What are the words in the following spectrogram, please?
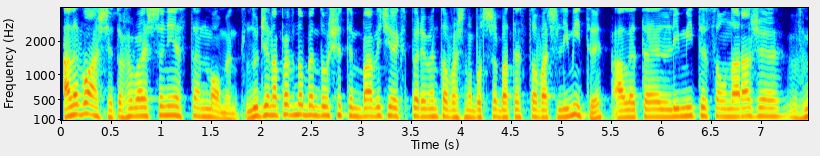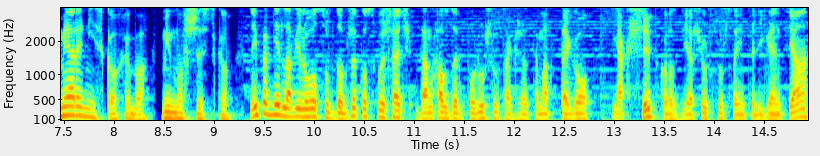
Ale właśnie, to chyba jeszcze nie jest ten moment. Ludzie na pewno będą się tym bawić i eksperymentować, no bo trzeba testować limity, ale te limity są na razie w miarę nisko chyba, mimo wszystko. No i pewnie dla wielu osób dobrze to słyszeć. Dan Hauser poruszył także temat tego, jak szybko rozwija się sztuczna inteligencja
